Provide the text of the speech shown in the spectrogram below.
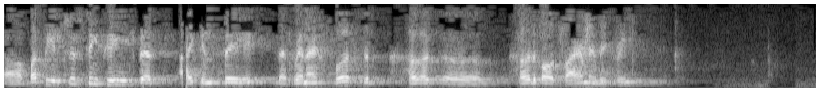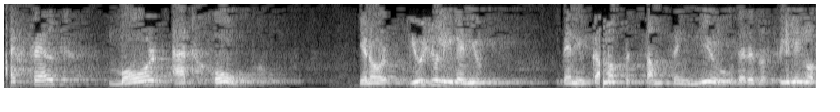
Uh, but the interesting thing that I can say that when I first heard, uh, heard about biomimicry, I felt more at home. You know, usually when you, when you come up with something new, there is a feeling of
